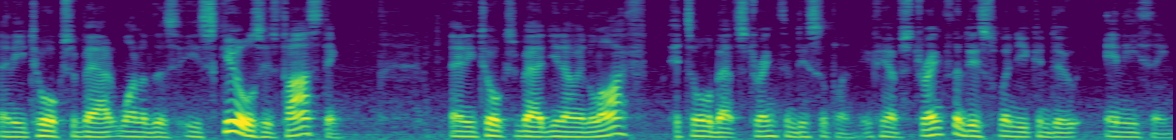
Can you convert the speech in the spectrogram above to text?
and he talks about one of this, his skills is fasting. And he talks about, you know, in life, it's all about strength and discipline. If you have strength and discipline, you can do anything.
